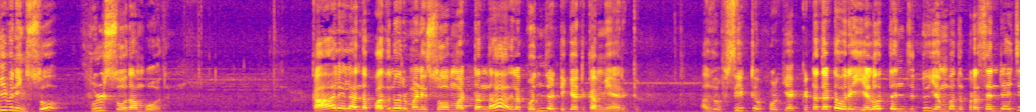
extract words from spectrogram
ஈவினிங் ஷோ ஃபுல் ஷோ தான் போகுது. காலையில் அந்த பதினோரு மணி ஷோ மட்டும்தான் அதில் கொஞ்சம் டிக்கெட் கம்மியாக இருக்குது அது சீட்டு ஃபுல் கிட்டத்தட்ட ஒரு எழுபத்தஞ்சு டு எண்பது பர்சன்டேஜ்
